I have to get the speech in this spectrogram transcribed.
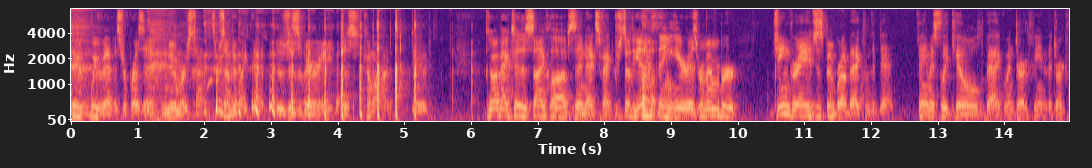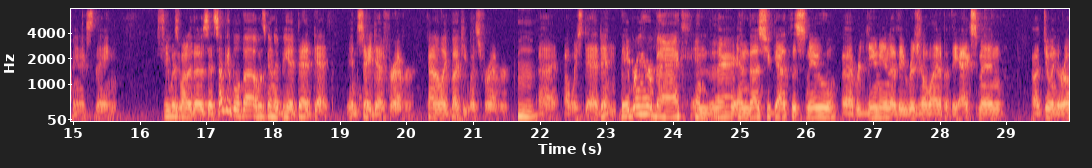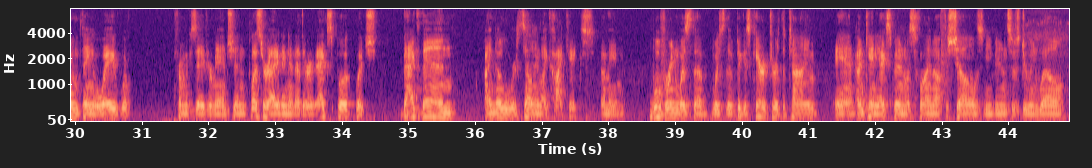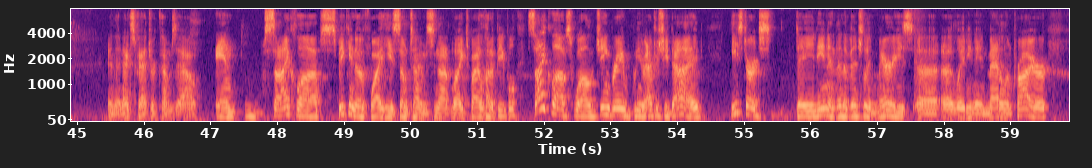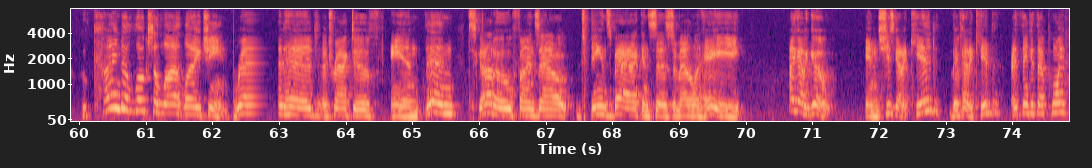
We've, we've met Mr. President numerous times, or something like that. It was just very, just come on, dude. Going back to the Cyclops and X Factor. So the other thing here is, remember, Jean Grey has just been brought back from the dead, famously killed back when Dark Phoenix, the Dark Phoenix thing. She was one of those that some people thought was going to be a dead dead and stay dead forever, kind of like Bucky was forever, uh, always dead. And they bring her back, and there, and thus you got this new uh, reunion of the original lineup of the X Men, uh, doing their own thing away from Xavier Mansion. Plus, they're adding another X book, which back then I know we're selling like hotcakes. I mean, Wolverine was the was the biggest character at the time, and Uncanny X Men was flying off the shelves. New Mutants was doing well, and then X Factor comes out, and Cyclops. Speaking of why he's sometimes not liked by a lot of people, Cyclops, while Jean Grey, you know, after she died, he starts dating and then eventually marries uh, a lady named Madelyne Pryor, who kind of looks a lot like Jean. Redhead, attractive, and then Scotto finds out Jean's back and says to Madeline, "Hey, I gotta go." And she's got a kid. They've had a kid, I think, at that point.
